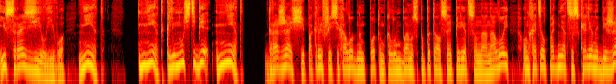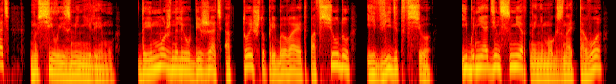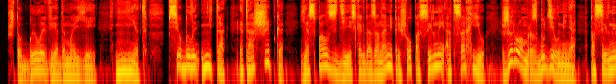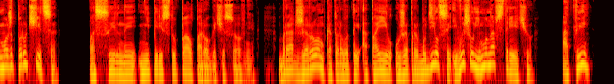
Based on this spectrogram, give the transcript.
и сразил его. «Нет! Нет! Клянусь тебе, нет!» Дрожащий, покрывшийся холодным потом, Колумбанус попытался опереться на аналой, он хотел подняться с колен и бежать, но силы изменили ему. Да и можно ли убежать от той, что пребывает повсюду и видит все? Ибо ни один смертный не мог знать того, что было ведомо ей. Нет, все было не так. Это ошибка. Я спал здесь, когда за нами пришел посыльный отца Хью. Жером разбудил меня. Посыльный может поручиться. Посыльный не переступал порога часовни. Брат Жером, которого ты опоил, уже пробудился и вышел ему навстречу. А ты...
